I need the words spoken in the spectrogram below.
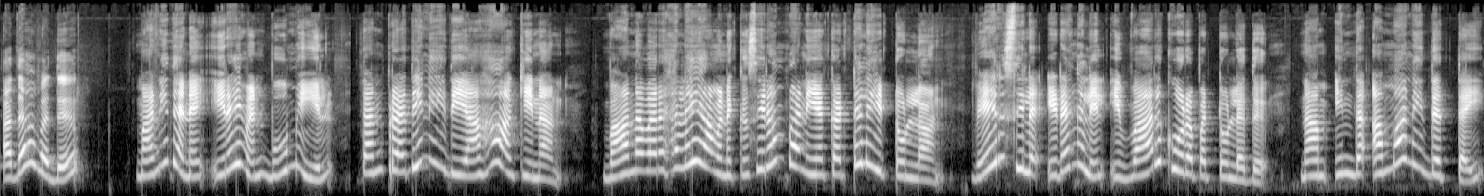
அதாவது மனிதனை இறைவன் பூமியில் தன் பிரதிநிதியாக ஆக்கினான். வானவர்களை அவனுக்கு சிரம்பணிய கட்டளையிட்டுள்ளான். வேறு சில இடங்களில் இவ்வாறு கூறப்பட்டுள்ளது. நாம் இந்த அம்மானிதத்தை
